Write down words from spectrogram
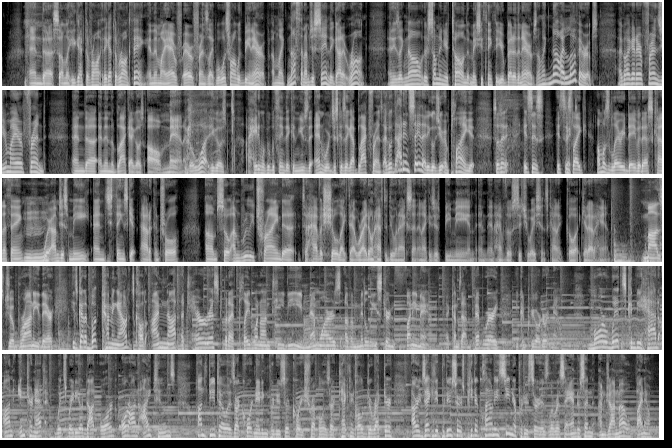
And uh, so I'm like, you got the wrong. They got the wrong thing. And then my Arab, Arab friend's like, well, what's wrong with being Arab? I'm like, nothing. I'm just saying they got it wrong. And he's like, no, there's something in your tone that makes you think that you're better than Arabs. I'm like, no, I love Arabs. I go, I got Arab friends. You're my Arab friend. And uh, and then the black guy goes, oh man. I go, what? He goes, I hate it when people think they can use the N word just because they got black friends. I go, I didn't say that. He goes, you're implying it. So then it's this, it's this like almost Larry David s kind of thing where I'm just me and just things get out of control. Um, so I'm really trying to to have a show like that where I don't have to do an accent and I could just be me and and, and have those situations kind of go get out of hand. Maz Jobrani there. He's got a book coming out. It's called I'm Not a Terrorist, but I've Played One on TV Memoirs of a Middle Eastern Funny Man. That comes out in February. You can pre order it now. More wits can be had on internet, witsradio.org, or on iTunes. Hans Buetow is our coordinating producer. Corey Schreppel is our technical director. Our executive producer is Peter Clowney. Senior producer is Larissa Anderson. I'm John Moe. Bye now.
